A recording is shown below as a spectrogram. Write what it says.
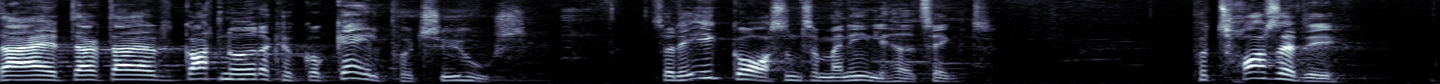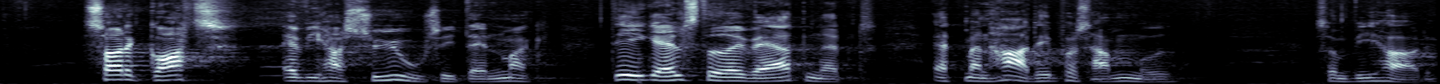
Der er, der, der er godt noget, der kan gå galt på et sygehus så det ikke går sådan, som man egentlig havde tænkt. På trods af det, så er det godt, at vi har sygehuse i Danmark. Det er ikke alle steder i verden, at, at man har det på samme måde, som vi har det.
